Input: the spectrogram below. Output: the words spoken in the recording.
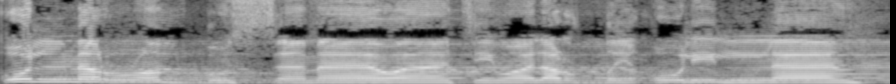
قل من رب السماوات والارض قل الله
